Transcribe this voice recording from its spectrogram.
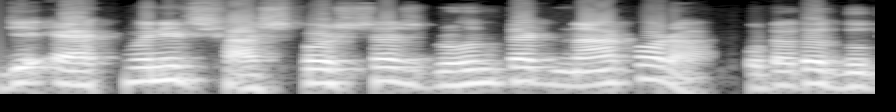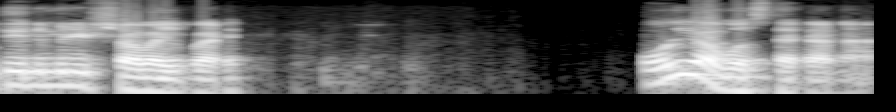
যে এক মিনিট শ্বাস প্রশ্বাস গ্রহণ ত্যাগ না করা, ওটা তো দু তিন মিনিট সবাই পারে। ওই অবস্থাটা না।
